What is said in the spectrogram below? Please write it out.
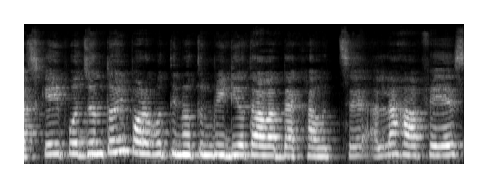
আজকে এই পর্যন্তই, পরবর্তী নতুন ভিডিওতে আবার দেখা হচ্ছে। আল্লাহ হাফেজ।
